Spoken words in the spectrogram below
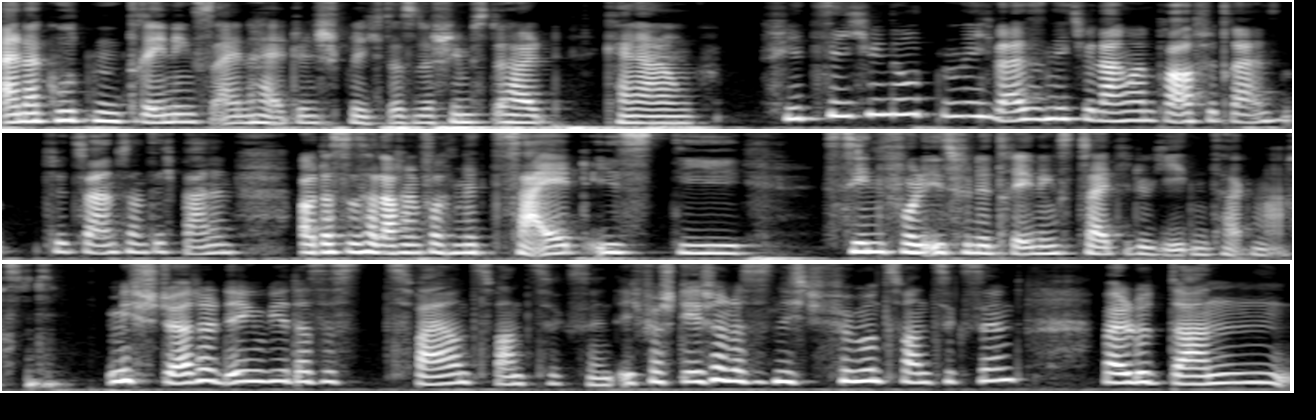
einer guten Trainingseinheit entspricht. Also da schwimmst du halt, keine Ahnung, 40 Minuten, ich weiß es nicht, wie lange man braucht für, 23, für 22 Bahnen, aber dass das halt auch einfach eine Zeit ist, die sinnvoll ist für eine Trainingszeit, die du jeden Tag machst. Mich stört halt irgendwie, dass es 22 sind. Ich verstehe schon, dass es nicht 25 sind, weil du dann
